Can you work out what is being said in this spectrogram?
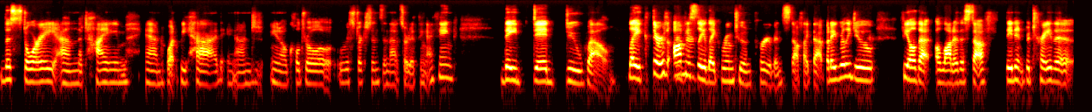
the story and the time and what we had and you know cultural restrictions and that sort of thing i think they did do well like there's mm-hmm. obviously like room to improve and stuff like that but i really do feel that a lot of the stuff they didn't betray the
